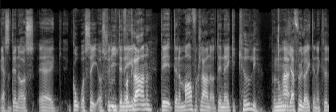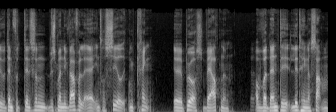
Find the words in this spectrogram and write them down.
Altså, den er også øh, god at se, også fordi mm, den, er ikke, Forklarende. det, den er meget forklarende, og den er ikke kedelig. På nogen, Nej. jeg føler ikke, den er kedelig. Den, for, den er sådan, hvis man i hvert fald er interesseret omkring øh, børsverdenen, og hvordan det lidt hænger sammen,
